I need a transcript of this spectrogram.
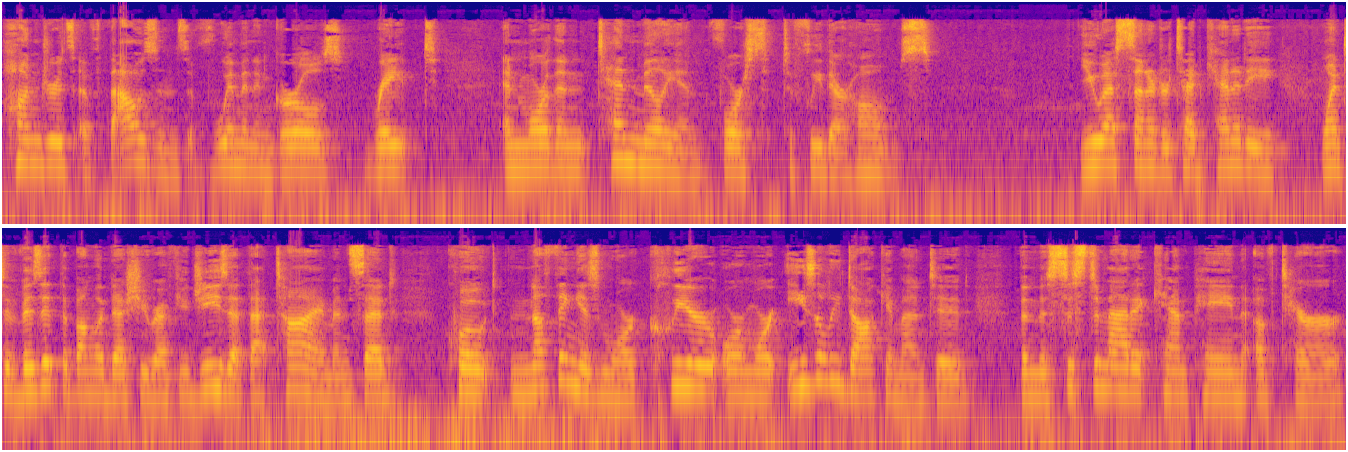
hundreds of thousands of women and girls raped, and more than 10 million forced to flee their homes. U.S. Senator Ted Kennedy went to visit the Bangladeshi refugees at that time and said, quote, nothing is more clear or more easily documented than the systematic campaign of terror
